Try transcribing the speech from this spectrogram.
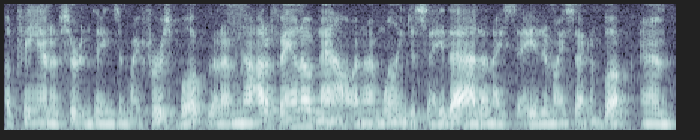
a fan of certain things in my first book that I'm not a fan of now, and I'm willing to say that, and I say it in my second book. And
